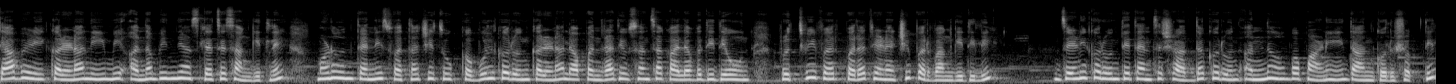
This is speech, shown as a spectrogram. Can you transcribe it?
त्यावेळी कर्णाने मी अनभिन्य असल्याचे सांगितले. म्हणून त्यांनी स्वतःची चूक कबूल करून कर्णाला पंधरा दिवसांचा कालावधी देऊन पृथ्वीवर परत येण्याची परवानगी दिली. जेणेकरून ते त्यांचे श्राद्ध करून अन्न व पाणी दान करू शकतील.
